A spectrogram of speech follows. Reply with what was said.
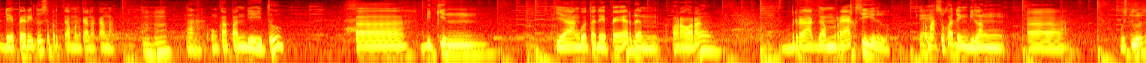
DPR itu seperti taman kanak-kanak. Mhm. Nah, ungkapan dia itu eh bikin ya anggota DPR dan orang-orang beragam reaksi gitu loh. Oke. Termasuk ada yang bilang eh Gus Dur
